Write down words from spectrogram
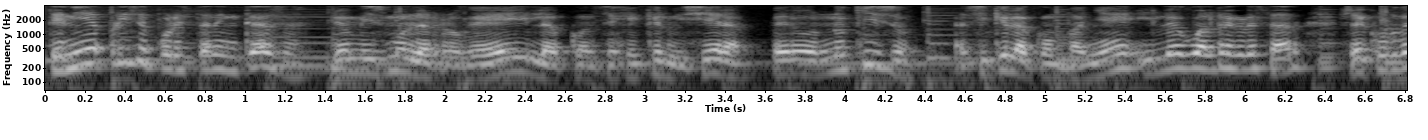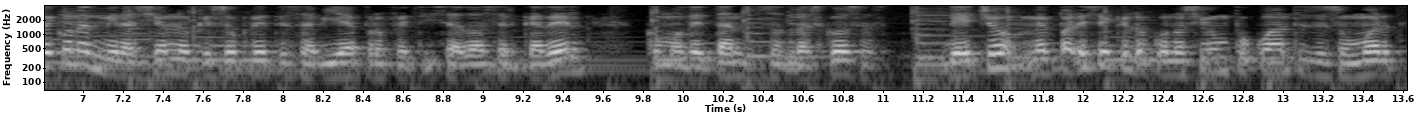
Tenía prisa por estar en casa, yo mismo le rogué y le aconsejé que lo hiciera, pero no quiso, así que lo acompañé y luego al regresar recordé con admiración lo que Sócrates había profetizado acerca de él, como de tantas otras cosas. De hecho, me parece que lo conoció un poco antes de su muerte,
